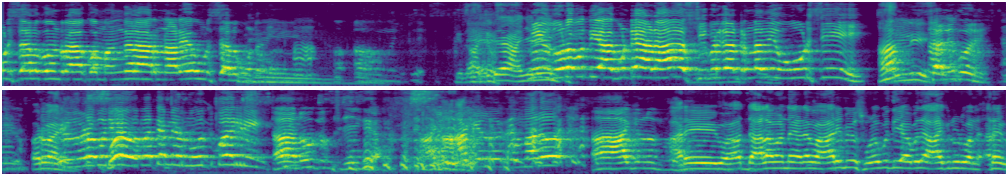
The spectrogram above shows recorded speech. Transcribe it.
ఉడిసాలు కొని రా ఒక మంగళవారం నాడే ఉడిసాలు చూడబుద్ధి కాకుంటే ఆడ శిబిరి ఉన్నది. చలిపోరి. చూడబుద్ధి కాకపోతే మీరు నూకున్నారు అరే దాల వండ వారి మీకు చూడబుద్ధి కాకపోతే ఆకినుడు వండ అరే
